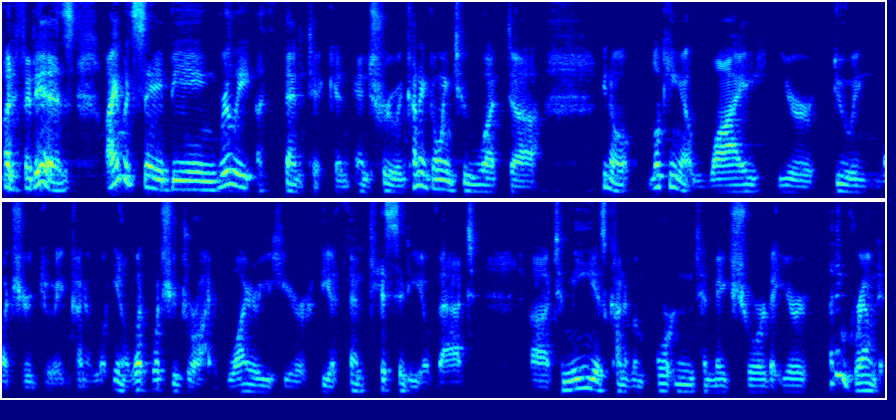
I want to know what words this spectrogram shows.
but if it is, I would say being really authentic and, and true and kind of going to what, uh, you know, looking at why you're doing what you're doing, kind of what, you know, what, what's your drive? Why are you here? The authenticity of that uh, to me is kind of important to make sure that you're, I think, grounded.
